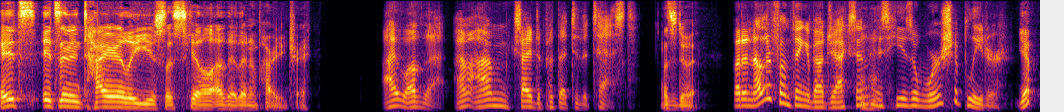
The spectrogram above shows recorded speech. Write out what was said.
it's it's an entirely useless skill other than a party trick. I love that. I'm, I'm excited to put that to the test. Let's do it. But another fun thing about Jackson is he is a worship leader. Yep.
